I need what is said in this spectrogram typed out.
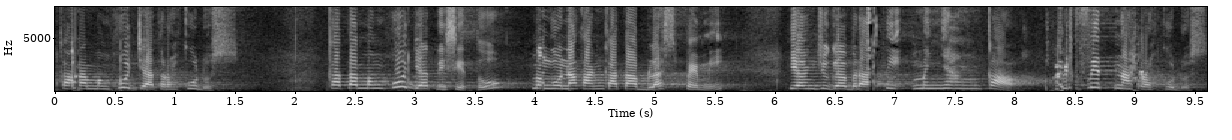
karena menghujat Roh Kudus. Kata menghujat di situ menggunakan kata blasfemi yang juga berarti menyangkal, fitnah Roh Kudus.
